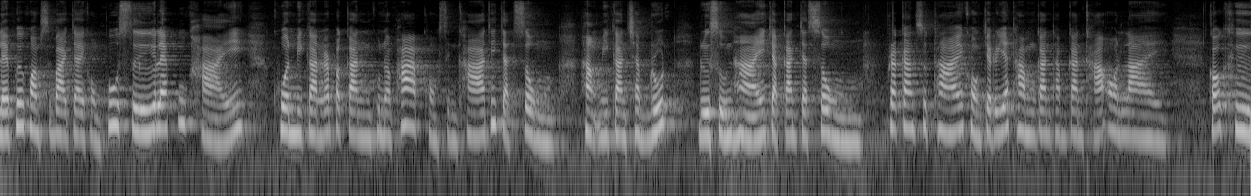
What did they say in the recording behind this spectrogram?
และเพื่อความสบายใจของผู้ซื้อและผู้ขาย ควรมีการรับประกันคุณภาพของสินค้าที่จัดส่ง หากมีการชำรุด หรือสูญหายจากการจัดส่ง ประการสุดท้ายของจริยธรรมการทำการค้าออนไลน์ ก็คือ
